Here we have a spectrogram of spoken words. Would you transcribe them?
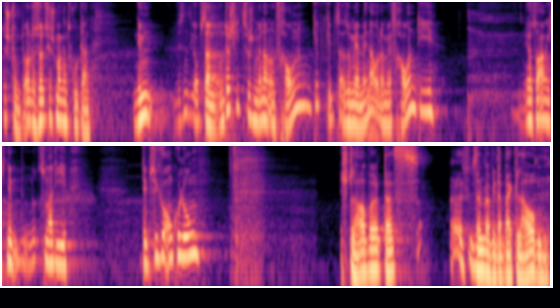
das stimmt. Oh, das hört sich schon mal ganz gut an. Nimm, wissen Sie, ob es da einen Unterschied zwischen Männern und Frauen gibt? Gibt es also mehr Männer oder mehr Frauen, die ja, sagen, ich nutze mal die, den Psychoonkologen? Ich glaube, dass sind wir wieder bei Glauben.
